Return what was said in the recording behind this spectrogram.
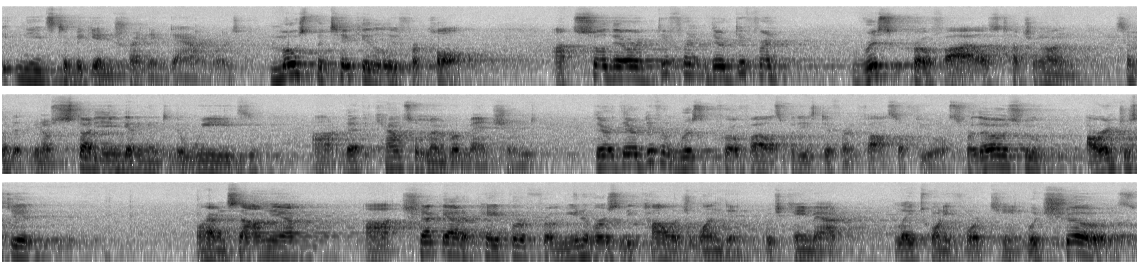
it needs to begin trending downwards, most particularly for coal. Uh, so there are different there are different risk profiles, touching on some of the you know studying, getting into the weeds uh, that the council member mentioned. There, there are different risk profiles for these different fossil fuels. For those who are interested or have insomnia, uh, check out a paper from University College London, which came out late 2014, which shows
